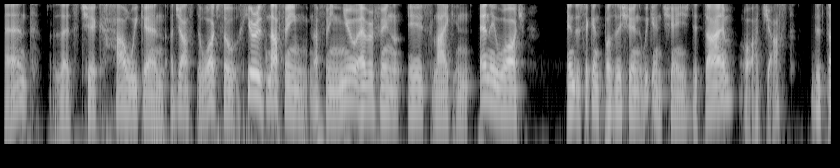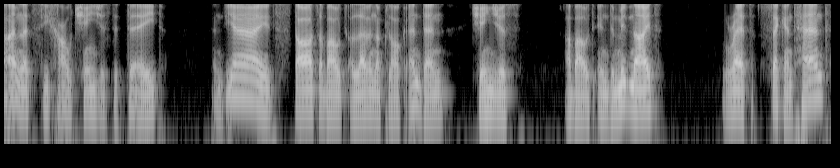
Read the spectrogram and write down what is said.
and let's check how we can adjust the watch. So here is nothing, nothing new. Everything is like in any watch. In the second position, we can change the time or adjust the time. Let's see how changes the date. And yeah, it starts about 11 o'clock and then changes about in the midnight. Red second hand.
